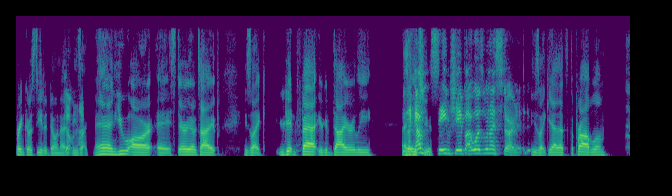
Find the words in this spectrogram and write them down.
Frank goes to eat a donut. and He's like, man, you are a stereotype. He's like, you're getting fat. You're gonna die early. I He's like, I'm you." the same shape I was when I started. He's like, yeah, that's the problem.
